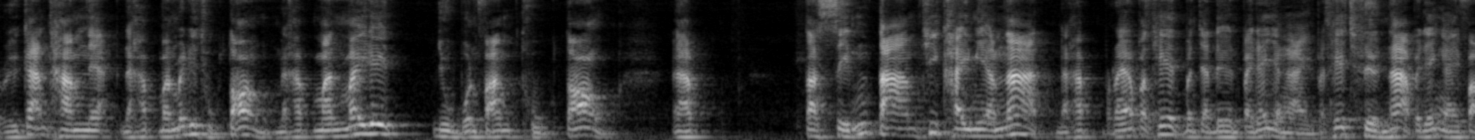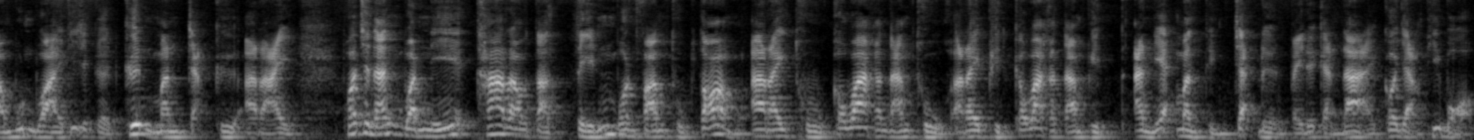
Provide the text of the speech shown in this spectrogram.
หรือการทำเนี่ยนะครับมันไม่ได้ถูกต้องนะครับ มันไม่ได้อยู่บนความถูกต้องนะครับตัดสินตามที่ใครมีอำนาจนะครับ แล้วประเทศมันจะเดินไปได้ยังไง ประเทศจะเดินหน้าไปได้ไงความวุ่นวายที่จะเกิดขึ้นมันจะคืออะไร ราะฉะนั้นวันนี้ถ้าเราตัดสินบนความถูกต้อง อะไรถูกก็ว่ากันตามถูก อะไรผิดก็ว่ากันตามผิด อันเนี้ยมันถึงจะเดินไปด้วยกันได้ ก็อย่างที่บอก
